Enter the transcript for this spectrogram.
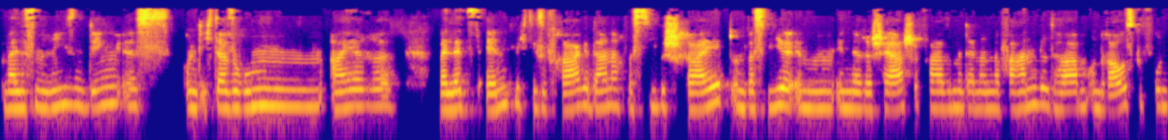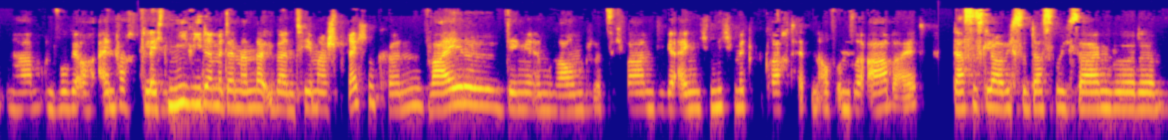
weil es ein Riesending ist und ich da so rumeiere, weil letztendlich diese Frage danach, was sie beschreibt und was wir im, in der Recherchephase miteinander verhandelt haben und rausgefunden haben und wo wir auch einfach vielleicht nie wieder miteinander über ein Thema sprechen können, weil Dinge im Raum plötzlich waren, die wir eigentlich nicht mitgebracht hätten auf unsere Arbeit. Das ist, glaube ich, so das, wo ich sagen würde,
